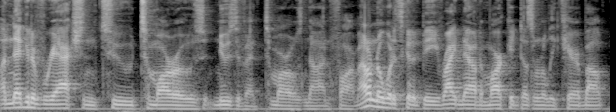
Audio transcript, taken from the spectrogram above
a negative reaction to tomorrow's news event, tomorrow's non-farm. I don't know what it's going to be. Right now, the market doesn't really care about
